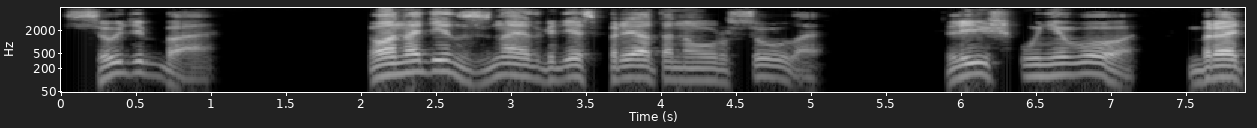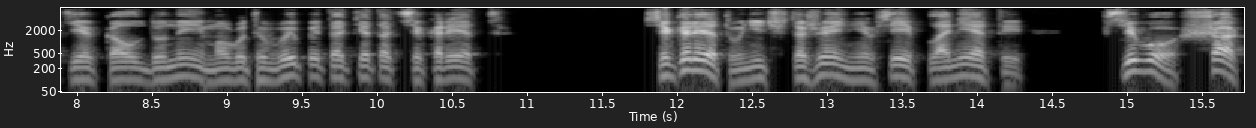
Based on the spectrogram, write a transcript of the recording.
Судьба. Он один знает, где спрятана Урсула. Лишь у него братья-колдуны могут выпытать этот секрет. Секрет уничтожения всей планеты, всего шаг,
